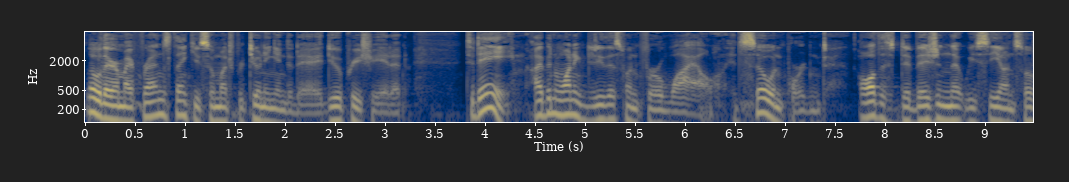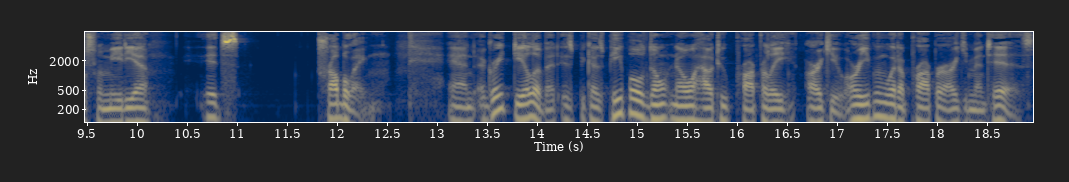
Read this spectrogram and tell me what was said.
Hello there, my friends. Thank you so much for tuning in today. I do appreciate it. Today, I've been wanting to do this one for a while. It's so important. All this division that we see on social media, it's troubling. And a great deal of it is because people don't know how to properly argue or even what a proper argument is.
